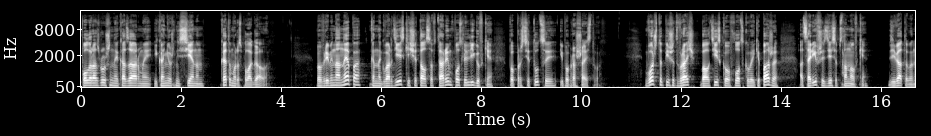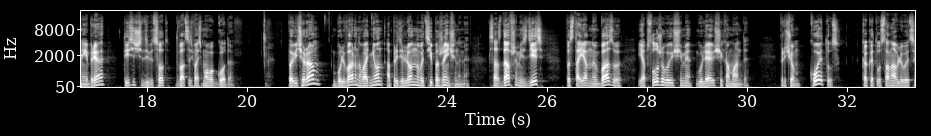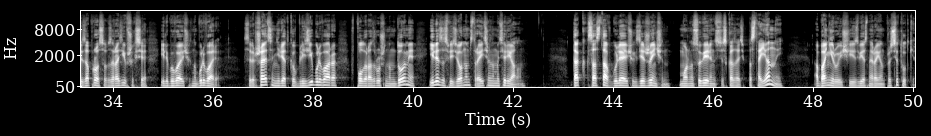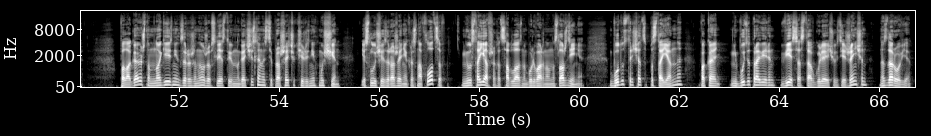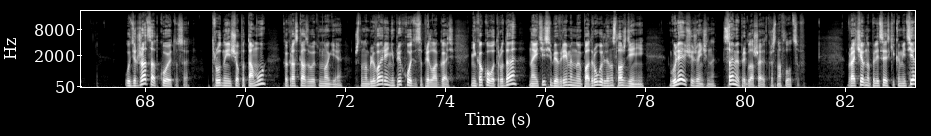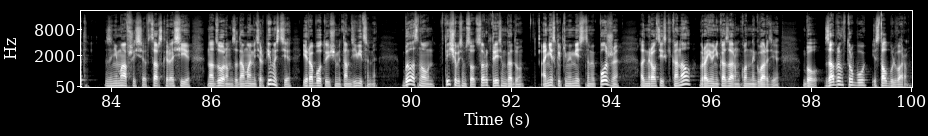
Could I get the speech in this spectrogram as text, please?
полуразрушенные казармы и конюшни с сеном к этому располагала. Во времена НЭПа Конногвардейский считался вторым после Лиговки по проституции и попрошайству. Вот что пишет врач Балтийского флотского экипажа о царившей здесь обстановке 9 ноября 1928 года. По вечерам бульвар наводнен определенного типа женщинами, создавшими здесь постоянную базу и обслуживающими гуляющие команды. Причем коэтус, как это устанавливается из запросов заразившихся или бывающих на бульваре, совершается нередко вблизи бульвара, в полуразрушенном доме или за свезенным строительным материалом. Так как состав гуляющих здесь женщин, можно с уверенностью сказать, постоянный, абонирующий известный район проститутки – Полагаю, что многие из них заражены уже вследствие многочисленности прошедших через них мужчин, и случаи заражения краснофлотцев, не устоявших от соблазна бульварного наслаждения, будут встречаться постоянно, пока не будет проверен весь состав гуляющих здесь женщин на здоровье. Удержаться от коитуса трудно еще потому, как рассказывают многие, что на бульваре не приходится прилагать никакого труда найти себе временную подругу для наслаждений – Гуляющие женщины сами приглашают краснофлотцев. Врачебно-полицейский комитет, занимавшийся в царской России надзором за домами терпимости и работающими там девицами, был основан в 1843 году, а несколькими месяцами позже Адмиралтейский канал в районе казарм конной гвардии был забран в трубу и стал бульваром.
